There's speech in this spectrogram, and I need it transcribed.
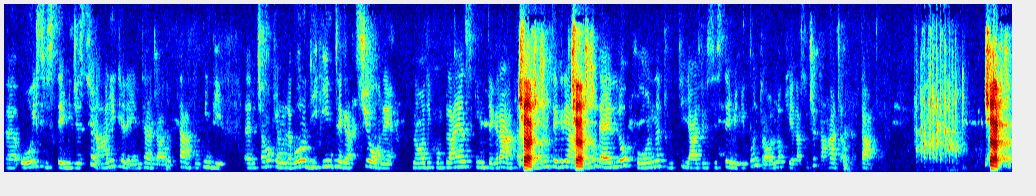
eh, o i sistemi gestionali che l'ente ha già adottato. Quindi eh, diciamo che è un lavoro di integrazione, no? di compliance integrata, certo, integriamo certo. il modello con tutti gli altri sistemi di controllo che la società ha già adottato. Certo,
